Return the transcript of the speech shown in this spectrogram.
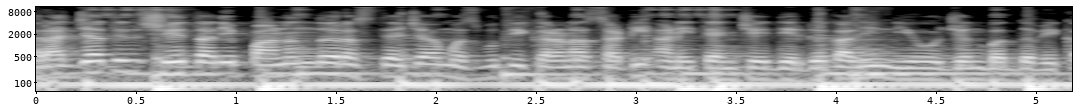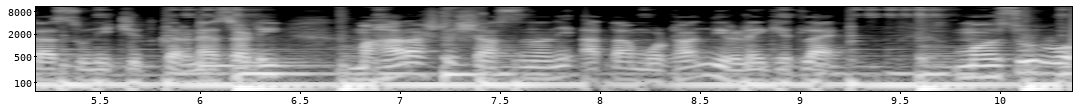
राज्यातील शेत आणि पाणंद रस्त्याच्या मजबूतीकरणासाठी आणि त्यांचे दीर्घकालीन नियोजनबद्ध विकास सुनिश्चित करण्यासाठी महाराष्ट्र शासनाने आता मोठा निर्णय घेतला आहे महसूल व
